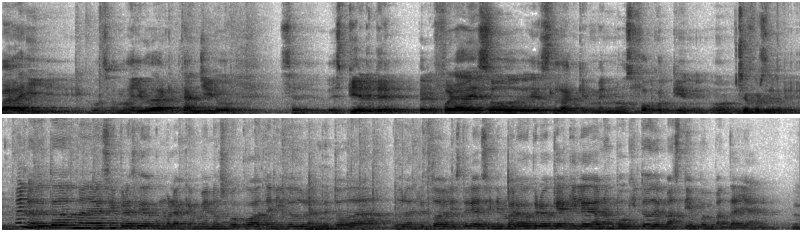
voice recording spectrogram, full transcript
va y ¿cómo se llama? ayuda a que Tanjiro se despierte, pero fuera de eso es la que menos foco tiene, ¿no? 100%. Este, Bueno, de todas maneras siempre ha sido como la que menos foco ha tenido durante toda, durante toda la historia. Sin embargo, creo que aquí le dan un poquito de más tiempo en pantalla. ¿no?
